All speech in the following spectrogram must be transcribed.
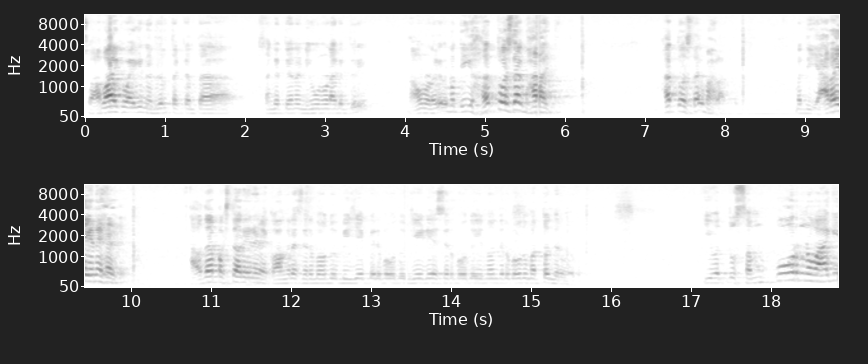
ಸ್ವಾಭಾವಿಕವಾಗಿ ನಡೆದಿರ್ತಕ್ಕಂಥ ಸಂಗತಿಯನ್ನು ನೀವು ನೋಡಾಕತ್ತೀರಿ, ನಾವು ನೋಡಾಕತ್ತೀವಿ ಮತ್ತು ಈಗ ಹತ್ತು ವರ್ಷದಾಗ ಭಾಳ ಆಯ್ತು. ಹತ್ತು ವರ್ಷದಾಗ ಭಾಳ ಆಯ್ತು. ಮತ್ತು ಯಾರೇ ಏನೇ ಹೇಳಿ ಯಾವುದೇ ಪಕ್ಷದವ್ರು ಏನು ಹೇಳಿ ಕಾಂಗ್ರೆಸ್ ಇರ್ಬೋದು ಬಿ ಜೆ ಪಿ ಇರ್ಬೋದು, ಜೆ ಡಿ ಎಸ್ ಇರ್ಬೋದು, ಇನ್ನೊಂದು ಇರ್ಬೋದು ಇವತ್ತು ಸಂಪೂರ್ಣವಾಗಿ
